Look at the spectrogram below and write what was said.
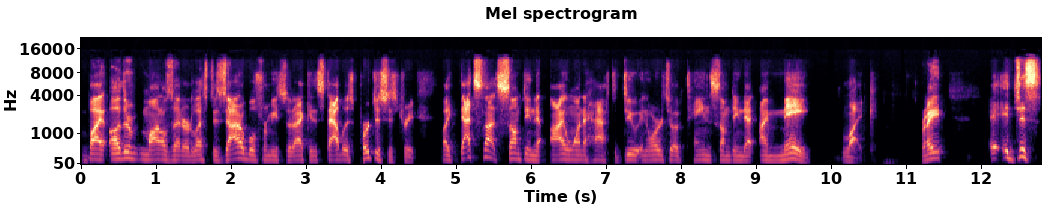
buy other models that are less desirable for me so that I can establish purchase history. Like that's not something that I want to have to do in order to obtain something that I may like. Right. It, it just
